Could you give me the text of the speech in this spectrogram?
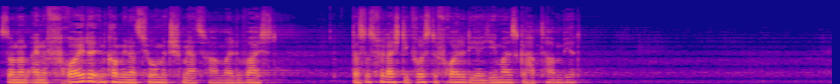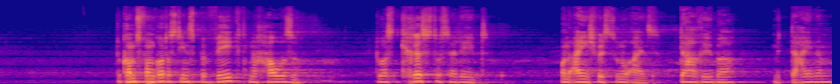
sondern eine Freude in Kombination mit Schmerz haben, weil du weißt, das ist vielleicht die größte Freude, die er jemals gehabt haben wird. Du kommst vom Gottesdienst bewegt nach Hause. Du hast Christus erlebt. Und eigentlich willst du nur eins, darüber mit deinem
